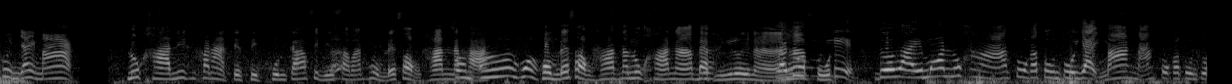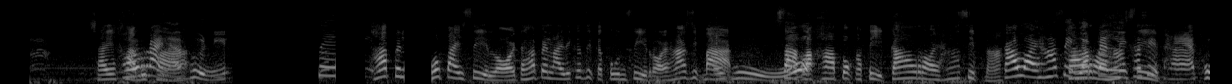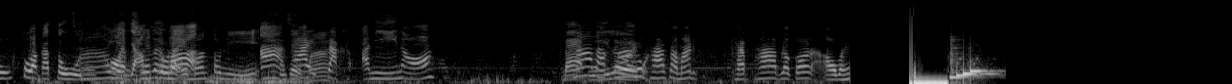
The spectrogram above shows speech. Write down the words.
ผืนใหญ่มากลูกค้านี่คือขนาด 70คูณ90นิ้วสามารถห่มได้ 2 ท่านนะคะเออห่วง ห่มได้ 2 ท่านนะลูกค้านะ แบบนี้เลยนะแล้วดู5ฟุตดิเดลไรมอนลูกค้าตัวการ์ตูนตัวใหญ่มากนะ ตัวการ์ตูนตัวใช่ค่ะเท่าลูกไหร่ค้า นะผืนนี้ ถ้าเป็น ทั่วไป 400 แต่ถ้าเป็นลายลิขสิทธิ์การ์ตูน 450 บาท โอ้โห จากราคาปกติ 950 นะ 950 แล้วเป็นลิขสิทธิ์แท้ทุกตัวการ์ตูนใช่ขออย่างเช่นย้ำเลโดยราว่าเอมอนตัวนี้อ่าตัวญ่ใช่มากจากอันนี้เนาะแบบน่ารักนี้เลมากยลูกค้าสามารถแคปภาพแล้วก็เอาไปให้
